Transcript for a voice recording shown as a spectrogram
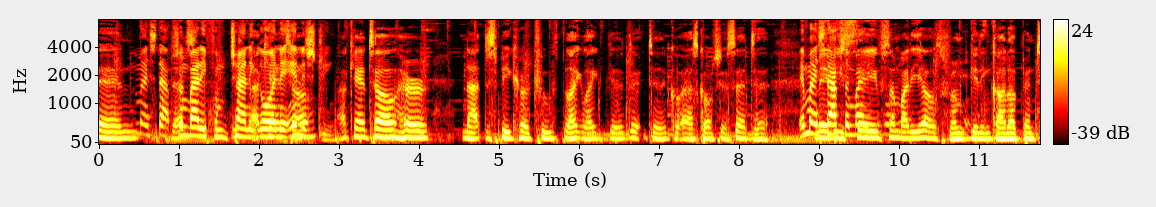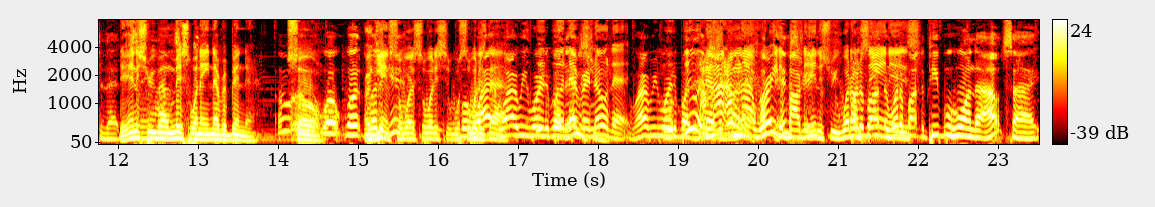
and You might stop somebody from trying to I go in the tell- industry. I can't tell her not to speak her truth, like like uh, to, to as Coach just said to It might maybe stop somebody save somebody else from getting caught up into that. The industry won't mindset. miss when they never been there. Oh, So well, well, but again, again, so what? So what is? So But what is why, that? Why are we worried We- about we'll the never industry? know that. Why are we worried We- about we the I'm not. I'm not Fuck worried about the industry. What, I'm about saying the, what is, about the people who on the outside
